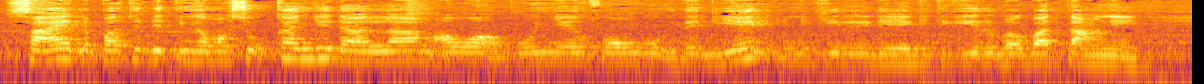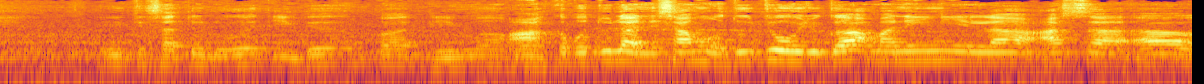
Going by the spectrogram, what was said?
side lepas tu dia tinggal masukkan je dalam awak punya formwork tadi eh. Ini kira dia yang kita kira berapa batang ni. Itu satu, dua, tiga, empat, lima. Ah kebetulan ni sama tujuh juga. Mana ini inilah asal uh,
